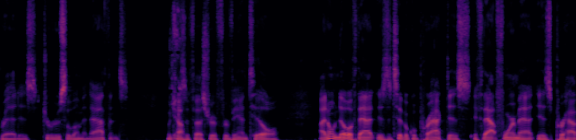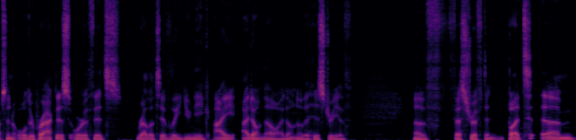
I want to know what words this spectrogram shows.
read is Jerusalem and Athens, which Yeah. is a Festschrift for Van Til. I don't know if that is a typical practice, if that format is perhaps an older practice or if it's relatively unique. I, I don't know. I don't know the history of of Festschriften. But um,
